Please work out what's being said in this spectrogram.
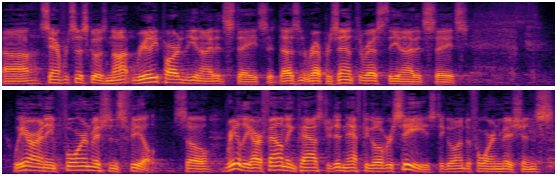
uh, San Francisco is not really part of the United States. It doesn't represent the rest of the United States. We are in a foreign missions field. So, really, our founding pastor didn't have to go overseas to go into foreign missions.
